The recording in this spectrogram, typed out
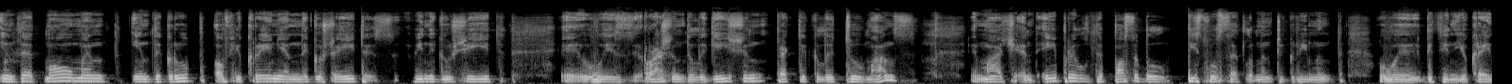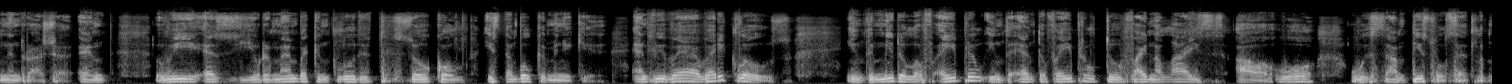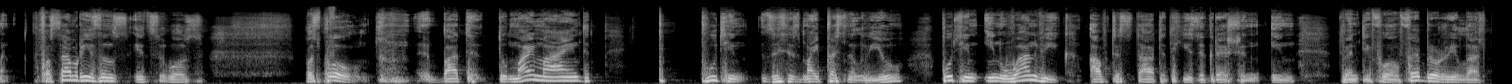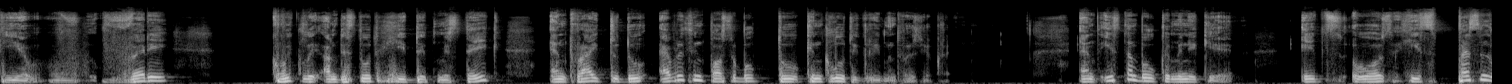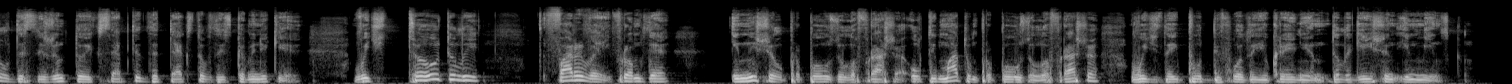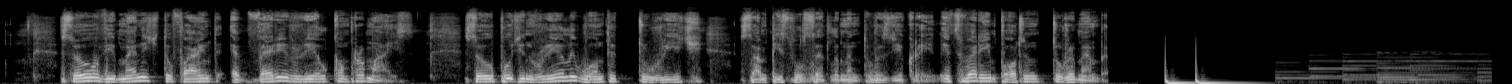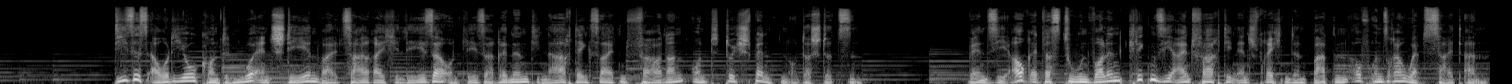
In that moment in the group of Ukrainian negotiators. We negotiate uh, with Russian delegation practically two months, in March and April, the possible peaceful settlement agreement with, between Ukraine and Russia. And we, as you remember, concluded so-called Istanbul communique. And we were very close in the middle of April, in the end of April, to finalize our war with some peaceful settlement. For some reasons, it was postponed. But to my mind, Putin, this is my personal view, Putin in one week after started his aggression in 24 February last year, very quickly understood he did mistake and tried to do everything possible to conclude agreement with Ukraine. And Istanbul communique, it was his personal decision to accept the text of this communique, which totally far away from the initial proposal of Russia, ultimatum proposal of Russia, which they put before the Ukrainian delegation in Minsk. So we managed to find a very real compromise. So Putin really wanted to reach some peaceful settlement with Ukraine. It's very important to remember. Dieses Audio konnte nur entstehen, weil zahlreiche Leser und Leserinnen die Nachdenkseiten fördern und durch Spenden unterstützen. Wenn Sie auch etwas tun wollen, klicken Sie einfach den entsprechenden Button auf unserer Website an.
